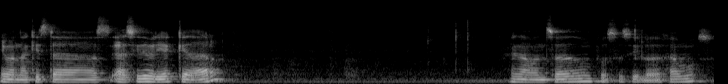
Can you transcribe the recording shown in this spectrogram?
Y bueno, aquí está, así debería quedar. En avanzado, pues así lo dejamos.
